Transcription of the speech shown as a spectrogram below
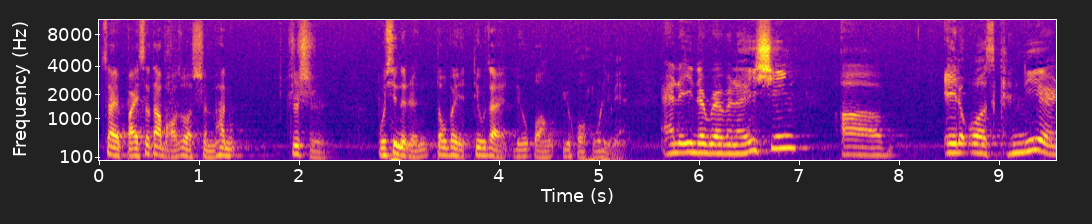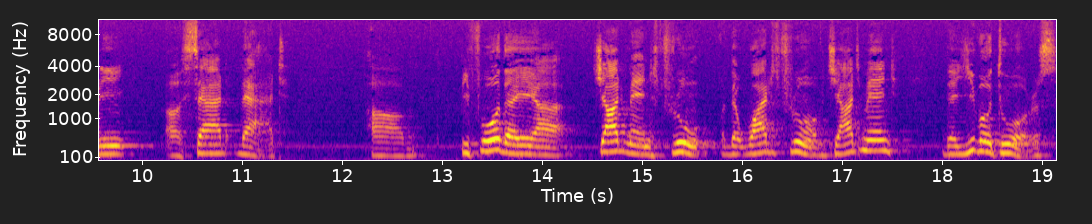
在白色大宝座审判之时，不信的人都被丢在硫磺与火湖里面。 And in the Revelation, uh, it was clearly uh, said that um, before the uh, judgment throne, the white throne of judgment, the evildoers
